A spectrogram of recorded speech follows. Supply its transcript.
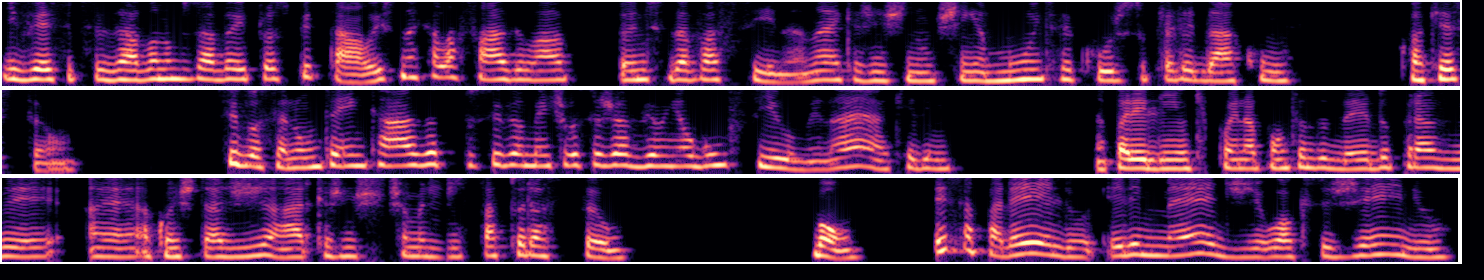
e ver se precisava ou não precisava ir para o hospital. Isso naquela fase lá antes da vacina, né? Que a gente não tinha muito recurso para lidar com, com a questão. Se você não tem em casa, possivelmente você já viu em algum filme, né? Aquele aparelhinho que põe na ponta do dedo para ver é, a quantidade de ar que a gente chama de saturação. Bom, esse aparelho, ele mede o oxigênio,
